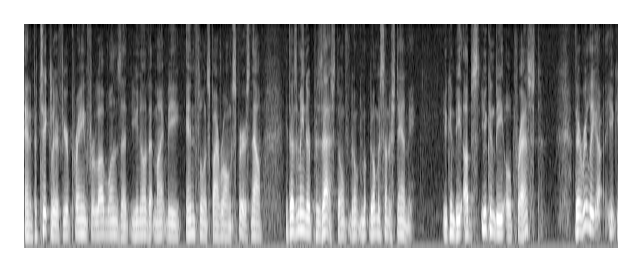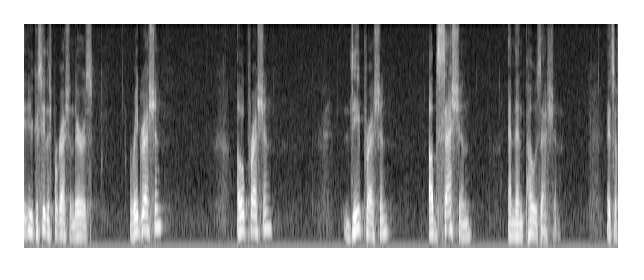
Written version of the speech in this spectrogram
And in particular, if you're praying for loved ones that you know that might be influenced by wrong spirits. Now, it doesn't mean they're possessed. Don't, don't, don't misunderstand me. You can be, you can be oppressed. There really, uh, you can, you can see this progression. There's regression, oppression, depression, obsession, and then possession. It's a,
